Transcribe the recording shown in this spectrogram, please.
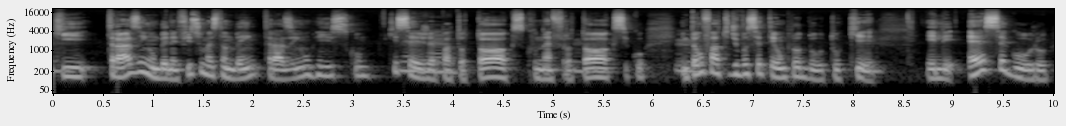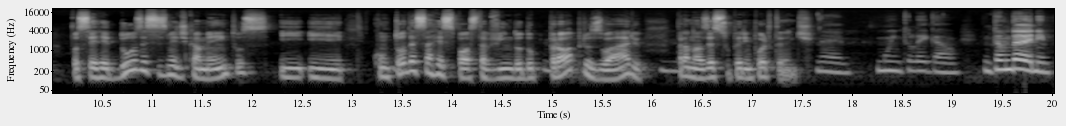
que trazem um benefício, mas também trazem um risco, que seja hepatotóxico, nefrotóxico. Então, o fato de você ter um produto que ele é seguro, você reduz esses medicamentos e, e com toda essa resposta vindo do próprio usuário, para nós é super importante. É, muito legal. Então, Dani,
